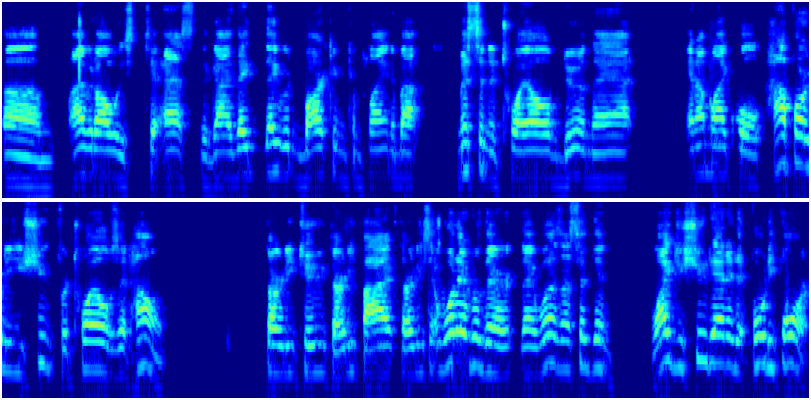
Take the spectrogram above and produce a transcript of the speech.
um, I would always to ask the guy. They they would bark and complain about missing a 12, doing that, and I'm like, well, how far do you shoot for 12s at home? 32, 35, 37, whatever there there was. I said, then why'd you shoot at it at 44?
